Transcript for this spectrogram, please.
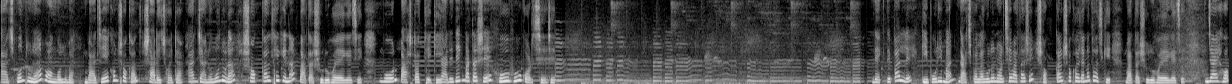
আজ বন্ধুরা মঙ্গলবার, বাজে এখন সকাল সাড়ে ছয়টা। আর জানো বন্ধুরা, সকাল থেকে না বাতাস শুরু হয়ে গেছে। ভোর পাঁচটার থেকে। চারিদিক বাতাসে হু হু করছে। দেখতে পারলে কি পরিমাণ গাছপালাগুলো নড়ছে বাতাসে? সকাল সকাল জানো তো আজকে বাতাস শুরু হয়ে গেছে। যাই হোক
